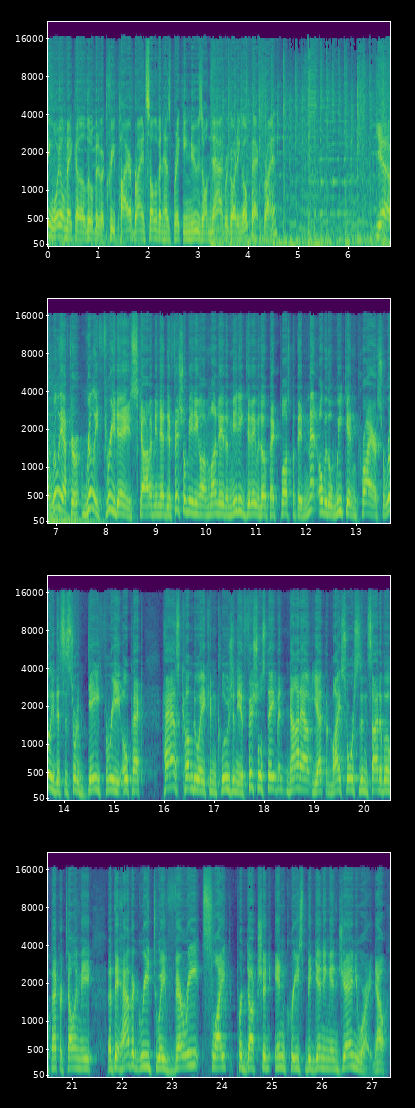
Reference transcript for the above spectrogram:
Seeing oil make a little bit of a creep higher. Brian Sullivan has breaking news on that regarding OPEC. Brian? Yeah, really after really three days, Scott. I mean, they had the official meeting on Monday, the meeting today with OPEC Plus, but they met over the weekend prior. So really this is sort of day three. OPEC has come to a conclusion. The official statement not out yet, but my sources inside of OPEC are telling me that they have agreed to a very slight production increase beginning in January. Now,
